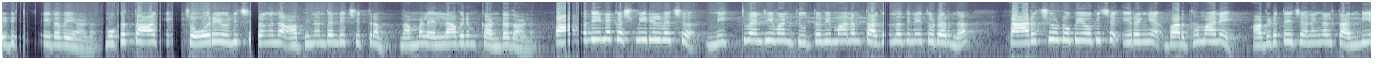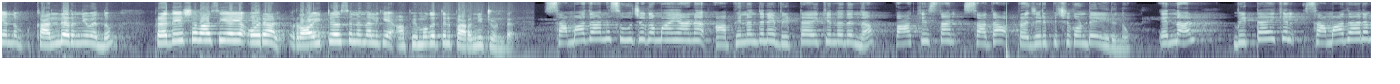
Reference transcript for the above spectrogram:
എഡിറ്റ് ചെയ്തവയാണ്. മുഖത്താകെ ചോരയൊലിച്ചിറങ്ങുന്ന അഭിനന്ദന്റെ ചിത്രം നമ്മൾ എല്ലാവരും കണ്ടതാണ്. പാകദീന കശ്മീരിൽ വെച്ച് മിഗ് ട്വന്റി വൺ യുദ്ധവിമാനം തകർന്നതിനെ തുടർന്ന് പാരച്യൂട്ട് ഉപയോഗിച്ച് ഇറങ്ങിയ വർദ്ധമാനെ അവിടുത്തെ ജനങ്ങൾ തല്ലിയെന്നും കല്ലെറിഞ്ഞുവെന്നും പ്രദേശവാസിയായ ഒരാൾ റോയിറ്റേഴ്സിന് നൽകിയ അഭിമുഖത്തിൽ പറഞ്ഞിട്ടുണ്ട്. സമാധാന സൂചകമായാണ് അഭിനന്ദനെ വിട്ടയക്കുന്നതെന്ന് പാകിസ്ഥാൻ സദാ പ്രചരിപ്പിച്ചുകൊണ്ടേയിരുന്നു. എന്നാൽ വിട്ടയക്കൽ സമാധാനം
